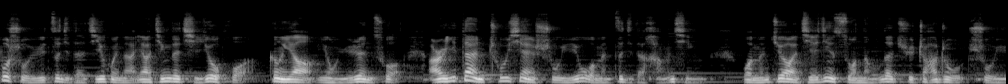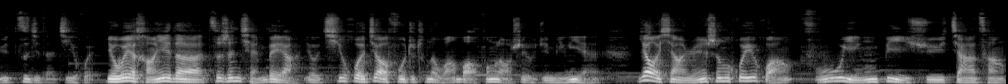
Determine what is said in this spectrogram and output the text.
不属于自己的机会呢，要经得起诱惑，更要勇于认错。而一旦出现属于我们自己的行情，我们就要竭尽所能的去抓住属于自己的机会。有位行业的资深前辈啊，有期货教父之称的王宝峰老师有句名言：要想人生辉煌，浮盈必须加仓。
